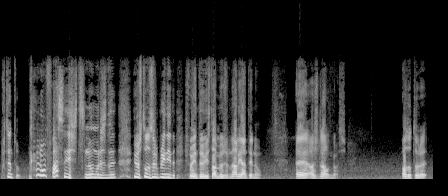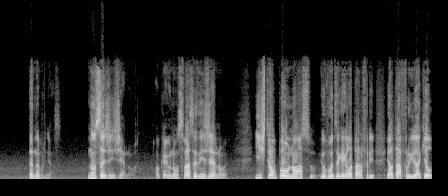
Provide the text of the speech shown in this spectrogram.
Portanto, não faça estes números de eu estou surpreendido. Isto foi entrevista ao meu jornal e à Antena 1, uh, ao Jornal de Negócios. Ó oh, doutora Ana Brunhosa, não seja ingênua, ok? não se faça de ingênua. Isto é o pão nosso. Eu vou dizer o que é que ela está a referir. Ela está a referir àquele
